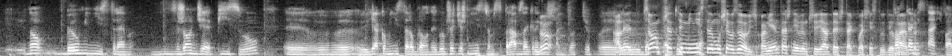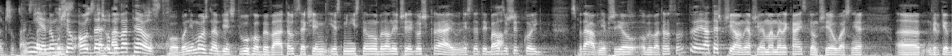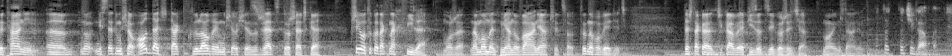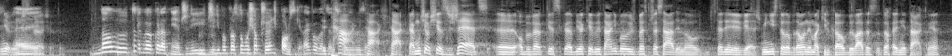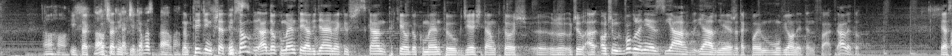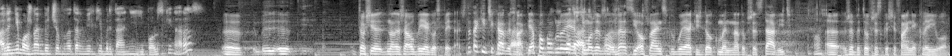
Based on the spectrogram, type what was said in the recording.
no, był ministrem w rządzie PiSu, jako minister obrony, był przecież ministrem spraw zagranicznych no, w rządzie. Y, ale co on przed tym ministrem musiał zrobić? Pamiętasz? Nie wiem, czy ja też tak właśnie studiowałem. W Afganistanie to... walczył, tak? Nie, no musiał oddać obywatelstwo, bo nie można mieć dwóch obywatelstw, jak się jest ministrem obrony czyjegoś kraju. Niestety bardzo A. szybko i sprawnie przyjął obywatelstwo, które ja też przyjąłem. Ja przyjąłem amerykańskie, on przyjął właśnie Wielkiej Brytanii, no niestety musiał oddać, tak królowej musiał się zrzec troszeczkę. Przyjął tylko tak na chwilę, może na moment mianowania, czy co, trudno powiedzieć. Też taki ciekawy epizod z jego życia, moim zdaniem. No to, to ciekawe. Nie wiem, czy słyszałeś o tym. No, tego akurat nie, czyli, mhm. czyli po prostu musiał przyjąć polskie, tak? Tak, tak, tak, tak. Musiał się zrzec e, obywatelstwa Wielkiej Brytanii, bo już bez przesady, no. Wtedy, wiesz, minister obrony ma kilka obywatelstw, to trochę nie tak, nie? Aha. I tak no, ciekawa, ciekawa sprawa. No, tydzień przed tym są a dokumenty, ja widziałem jakiś skan takiego dokumentu, gdzieś tam ktoś y, uczył, o czym w ogóle nie jest jaw, jawnie, że tak powiem, mówiony ten fakt, ale to Jasne. Ale nie można być obywatelem Wielkiej Brytanii i Polski naraz? Y, y, to się należałoby jego spytać. To taki ciekawy no tak. fakt. Ja pogoogluję no, no jeszcze, tak, może w wersji offline spróbuję jakiś dokument na to przedstawić, e, żeby to wszystko się fajnie kleiło.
